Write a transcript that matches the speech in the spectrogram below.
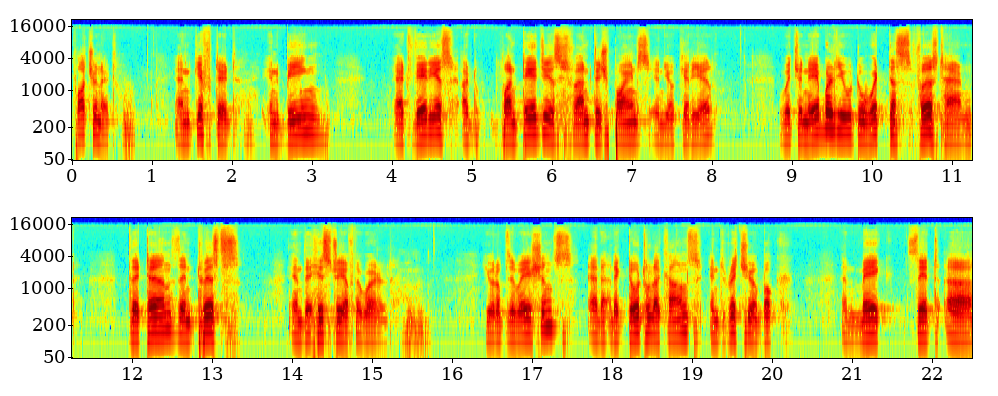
fortunate and gifted in being at various advantageous vantage points in your career, which enabled you to witness firsthand the turns and twists in the history of the world. Your observations and anecdotal accounts enrich your book and make it uh,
